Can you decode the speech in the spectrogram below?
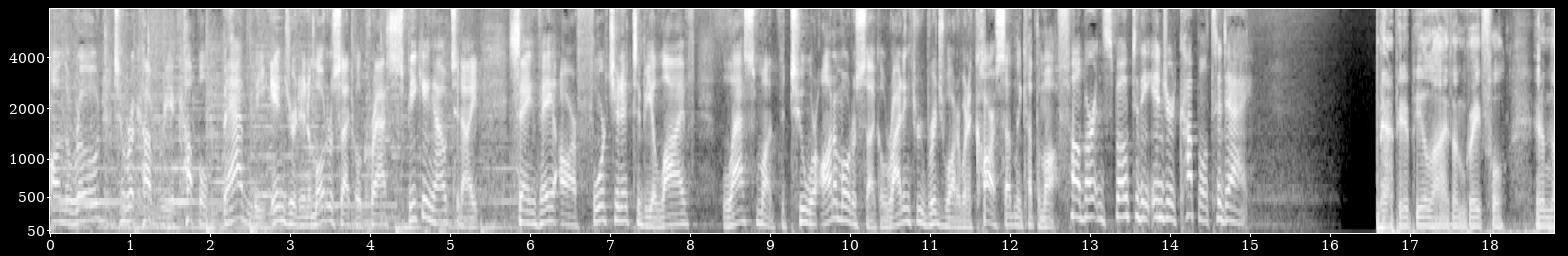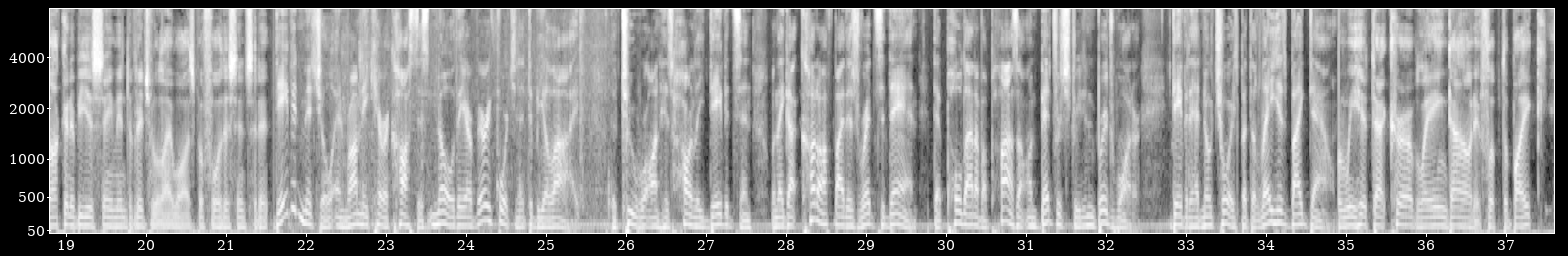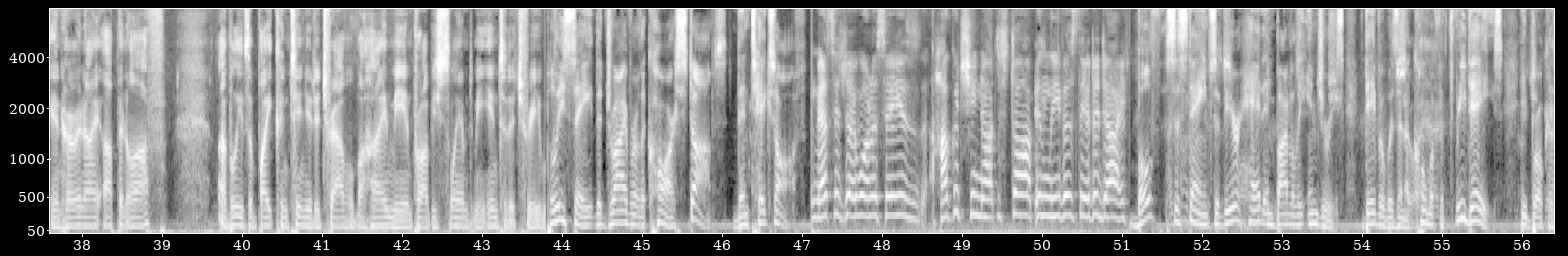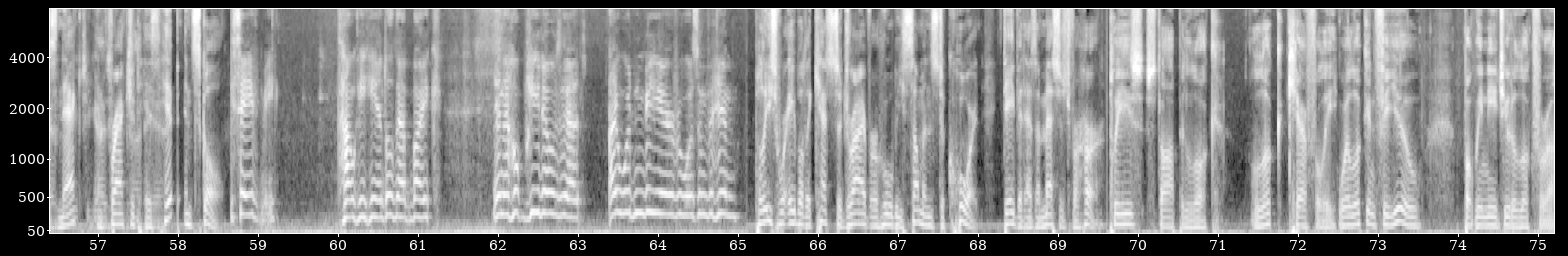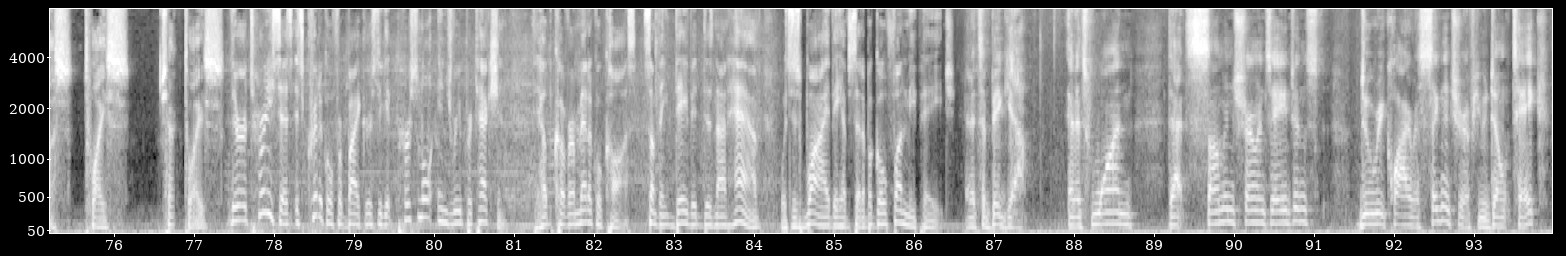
On the road to recovery, a couple badly injured in a motorcycle crash speaking out tonight, saying they are fortunate to be alive. Last month, the two were on a motorcycle riding through Bridgewater when a car suddenly cut them off. Paul Burton spoke to the injured couple today. I'm happy to be alive. I'm grateful. And I'm not going to be the same individual I was before this incident. David Mitchell and Romy Karakostas know they are very fortunate to be alive. The two were on his Harley-Davidson when they got cut off by this red sedan that pulled out of a plaza on Bedford Street in Bridgewater. David had no choice but to lay his bike down. When we hit that curb laying down, it flipped the bike and her and I up and off. I believe the bike continued to travel behind me and probably slammed me into the tree. Police say the driver of the car stops, then takes off. The message I want to say is how could she not stop and leave us there to die? Both sustained severe head and bodily injuries. David was in a coma for three days. He broke his neck and fractured his hip and skull. He saved me. How he handled that bike. And I hope he knows that. I wouldn't be here if it wasn't for him. Police were able to catch the driver who will be summoned to court. David has a message for her. Please stop and look. Look carefully. We're looking for you, but we need you to look for us twice. Check twice. Their attorney says it's critical for bikers to get personal injury protection to help cover medical costs, something David does not have, which is why they have set up a GoFundMe page. And it's a big gap. And it's one that some insurance agents do require a signature if you don't take,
